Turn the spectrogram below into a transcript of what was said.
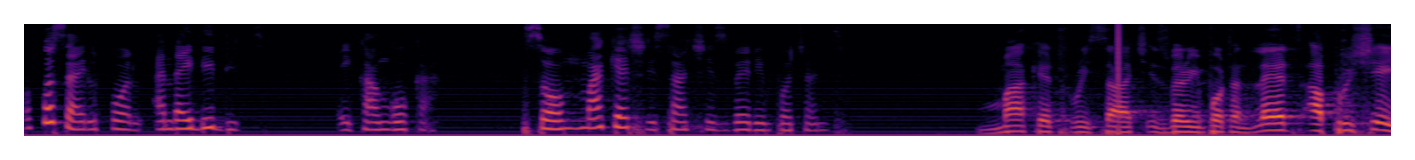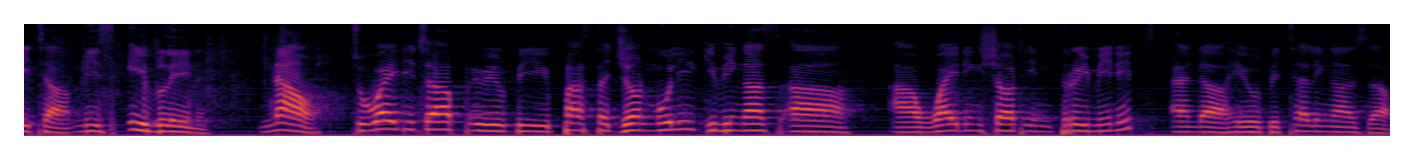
of course I'll fall, and I did it, ikanguka. So market research is very important. Market research is very important. Let's appreciate uh, Miss Evelyn. Now, to wide it up, it will be Pastor John Muli giving us uh, a winding shot in three minutes, and uh, he will be telling us uh,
